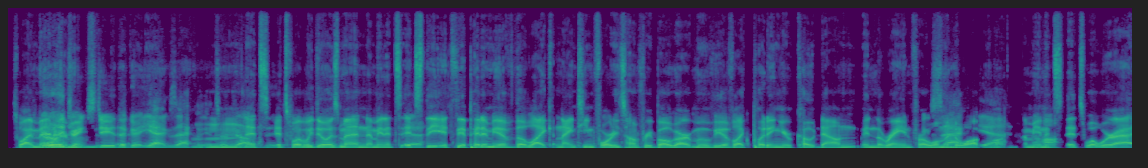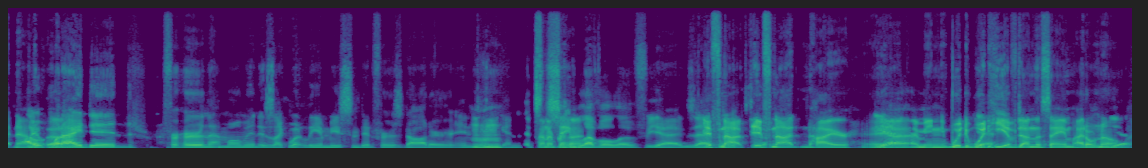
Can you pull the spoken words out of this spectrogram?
it's why men early are- drinks, dude. The good, yeah, exactly. It's our Mhm. job. It's it's what we do as men. I mean, it's it's Yeah. the it's the epitome of the like 1940s Humphrey Bogart movie of like putting your coat down in the rain for a woman to walk yeah. on. I mean, Uh-huh. it's it's what we're at now. I, what Uh, I did for her in that moment is like what Liam Neeson did for his daughter in Mhm. Taken. It's the same level of yeah, exactly. if not So- if not higher. Yeah. Yeah. I mean, would would Yeah. he have done the same? I don't know. yeah,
